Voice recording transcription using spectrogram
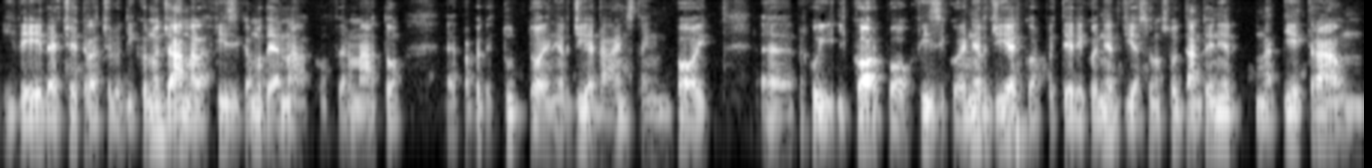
i Veda, eccetera, ce lo dicono già, ma la fisica moderna ha confermato eh, proprio che tutto è energia, da Einstein in poi. Eh, per cui il corpo fisico è energia, il corpo eterico è energia, sono soltanto ener- una pietra, un,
